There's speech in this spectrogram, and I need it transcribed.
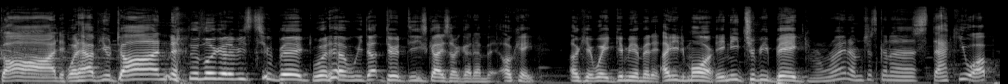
god. What have you done? Dude, look at him. He's too big. What have we done? Dude, these guys are gonna... Okay. Okay, wait. Give me a minute. I need more. They need to be big. All right, I'm just gonna stack you up.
